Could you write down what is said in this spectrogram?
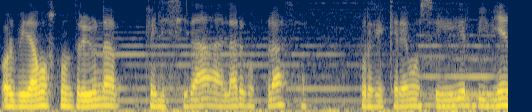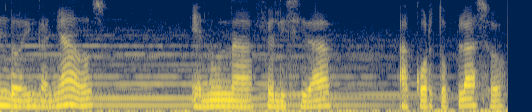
olvidamos construir una felicidad a largo plazo porque queremos seguir viviendo engañados en una felicidad a corto plazo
